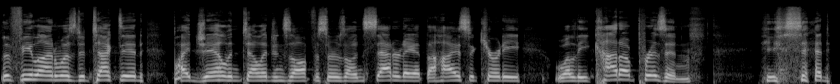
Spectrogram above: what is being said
The feline was detected by jail intelligence officers on Saturday at the high security Welikada prison. He said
